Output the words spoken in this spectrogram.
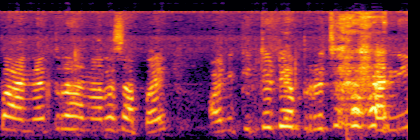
पाण्यात राहणारा साप आहे आणि किती टेम्परेचर आहे आणि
